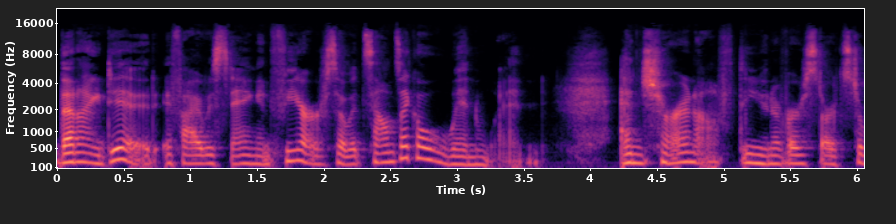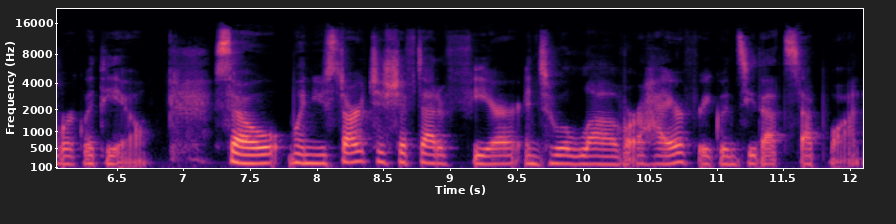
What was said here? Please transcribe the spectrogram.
than I did if I was staying in fear. So it sounds like a win win. And sure enough, the universe starts to work with you. So when you start to shift out of fear into a love or a higher frequency, that's step one.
